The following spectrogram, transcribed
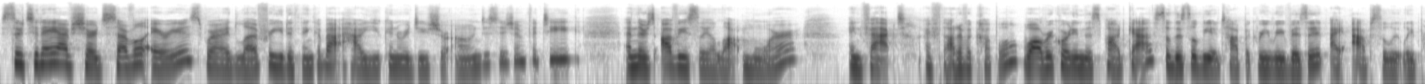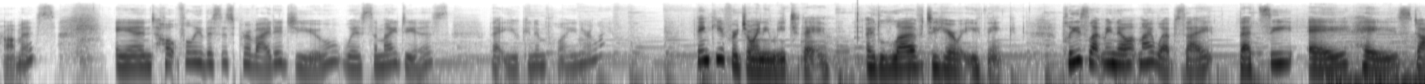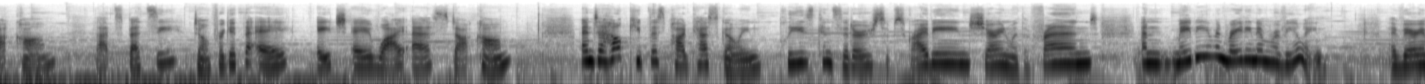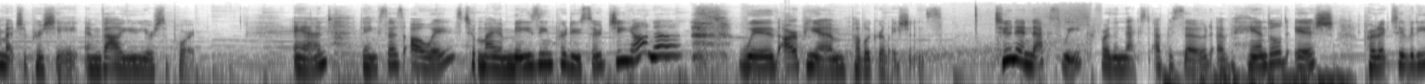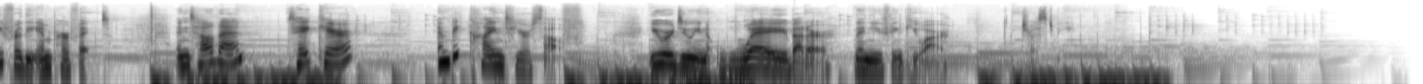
So, today I've shared several areas where I'd love for you to think about how you can reduce your own decision fatigue. And there's obviously a lot more. In fact, I've thought of a couple while recording this podcast. So, this will be a topic we revisit, I absolutely promise. And hopefully, this has provided you with some ideas that you can employ in your life. Thank you for joining me today. I'd love to hear what you think. Please let me know at my website, betsyahays.com. That's Betsy, don't forget the A, H A Y S.com. And to help keep this podcast going, please consider subscribing, sharing with a friend, and maybe even rating and reviewing. I very much appreciate and value your support. And thanks as always to my amazing producer, Gianna, with RPM Public Relations. Tune in next week for the next episode of Handled Ish Productivity for the Imperfect. Until then, take care and be kind to yourself. You are doing way better than you think you are. Trust me.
